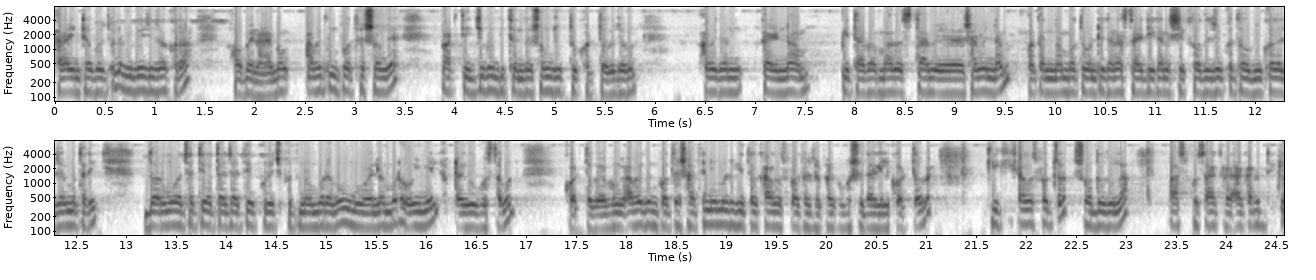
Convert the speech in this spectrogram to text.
তারা ইন্টারভিউর জন্য বিবেচনা করা হবে না এবং আবেদনপত্রের সঙ্গে প্রার্থীর জীবন বৃত্তান্ত সংযুক্ত করতে হবে। যেমন আবেদনকারীর নাম, পিতা বা মাতার স্বামীর নাম, মাতার নাম, বর্তমান ঠিকানা, স্থায়ী ঠিকানা, শিক্ষাগত যোগ্যতা, অভিজ্ঞতা, জন্ম তারিখ, ধর্ম, জাতীয়তা, জাতীয় পরিচয়পত্র নম্বর এবং মোবাইল নম্বর ও ইমেল আপনাকে উপস্থাপন করতে হবে এবং আবেদনপত্রের সাথে নিম্নলিখিত কাগজপত্র আপনাকে অবশ্যই দাখিল করতে হবে। কি কি কাগজপত্র? সদ্য তোলা, পাসপোর্ট, আকার, আকারের দিকে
